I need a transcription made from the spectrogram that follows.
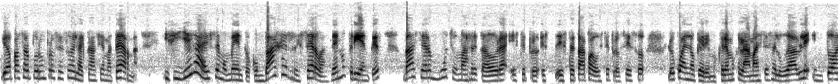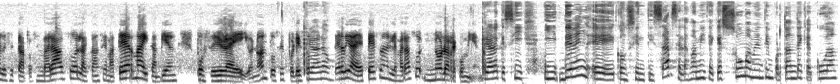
y va a pasar por un proceso de lactancia materna. Y si llega a ese momento con bajas reservas de nutrientes, va a ser mucho más retadora este, esta etapa o este proceso, lo cual no queremos. Queremos que la mamá esté saludable en todas las etapas, embarazo, lactancia materna y también posterior a ello, ¿no? Entonces, por eso, pérdida de peso en el embarazo no lo recomiendo. Claro que sí. Y deben eh, concientizarse las mamis de que es sumamente importante que acudan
